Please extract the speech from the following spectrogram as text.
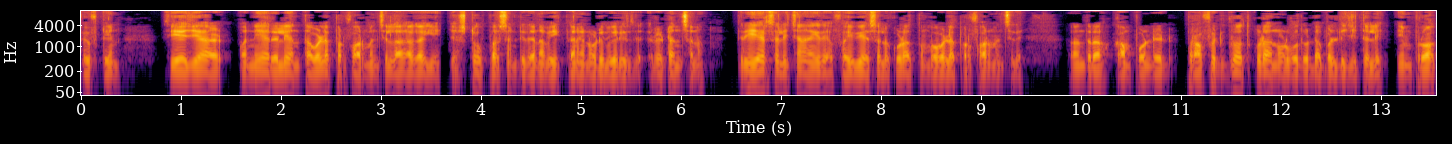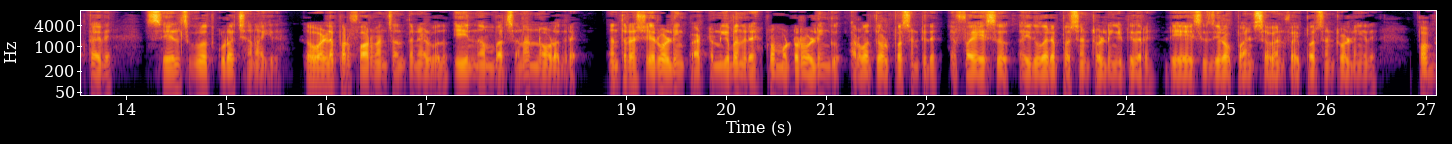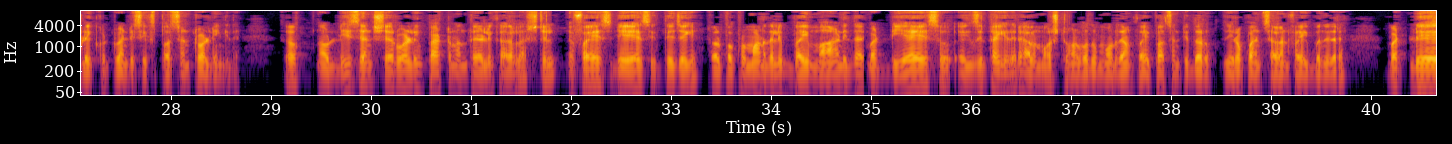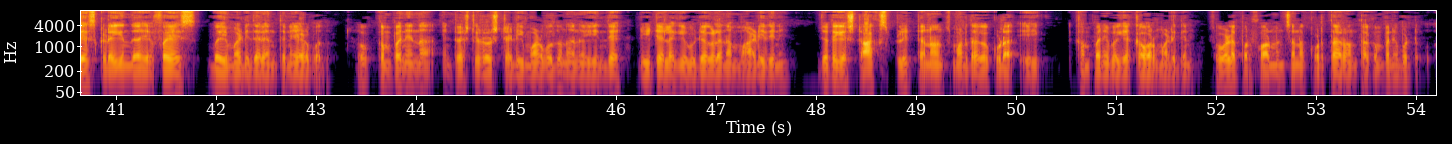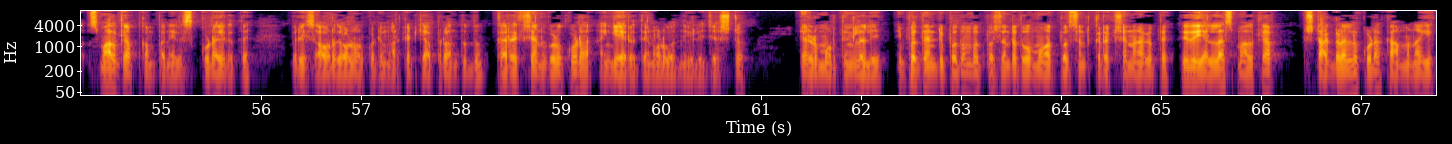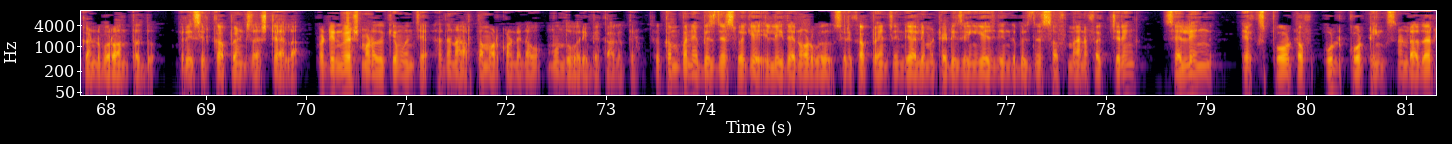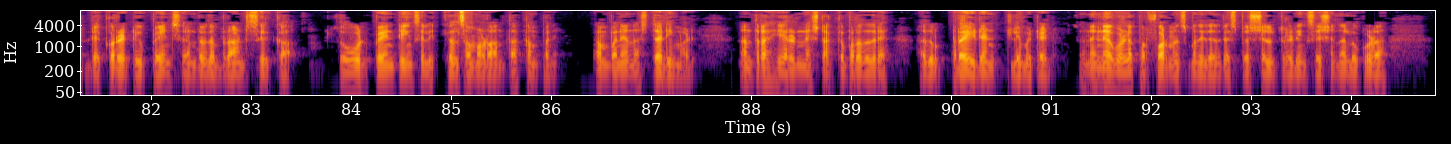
fifteen C A G R one year ಅಲ್ಲಿ ಅಂತ ಒಳ್ಳೆ ಪರ್ಫಾರ್ಮೆನ್ಸ್ ಇಲ್ಲ. ಹಾಗಾಗಿ ಎಷ್ಟು ಪರ್ಸೆಂಟ್ ಇದೆ. ನಾವು ಈಗ ತಾನೇ ನೋಡಿದ್ವಿ ರಿಟರ್ನ್ಸ್ ಅನ್ನು. ತ್ರೀ ಇಯರ್ಸ್ ಅಲ್ಲಿ ಚೆನ್ನಾಗಿದೆ. ಫೈವ್ ಇಯರ್ಸ್ ಅಲ್ಲೂ ಕೂಡ ತುಂಬಾ ಒಳ್ಳೆ ಪರ್ಫಾರ್ಮೆನ್ಸ್ ಇದೆ. ನಂತರ ಕಾಂಪೌಂಡೆಡ್ ಪ್ರಾಫಿಟ್ ಗ್ರೋತ್ ಕೂಡ ನೋಡಬಹುದು ಡಬಲ್ ಡಿಜಿಟ್ ಅಲ್ಲಿ ಇಂಪ್ರೂವ್ ಆಗ್ತಾ ಇದೆ. ಸೇಲ್ಸ್ ಗ್ರೋತ್ ಕೂಡ ಚೆನ್ನಾಗಿದೆ. ಸೊ ಒಳ್ಳೆ ಪರ್ಫಾರ್ಮೆನ್ಸ್ ಅಂತಾನೆ ಹೇಳ್ಬೋದು. ಈ ನಂಬರ್ಸ್ ಅನ್ನ ನೋಡಿದ್ರೆ. ನಂತರ ಶೇರ್ ಹೋಲ್ಡಿಂಗ್ ಪ್ಯಾಟರ್ನ್ಗೆ ಬಂದ್ರೆ ಪ್ರೊಮೋಟರ್ ಹೋಲ್ಡಿಂಗ್ ಅರವತ್ತೇಳು ಪರ್ಸೆಂಟ್ ಇದೆ. ಎಫ್ ಐ ಎಸ್ ಐದೂವರೆ ಪರ್ಸೆಂಟ್ ಹೋಲ್ಡಿಂಗ್ ಇಟ್ಟಿದ್ದಾರೆ. D S zero point seven five percent holding ಇದೆ. Public twenty six percent holding ಇದೆ. ಸೊ ನಾವು ಡಿಸೆಂಟ್ ಶೇರ್ ಹೋಲ್ಡಿಂಗ್ ಪ್ಯಾಟರ್ನ್ ಅಂತ ಹೇಳಿಕ್ಕಾಗಲ್ಲ still F I S D S ಇತ್ತೀಚೆಗೆ ಸ್ವಲ್ಪ ಪ್ರಮಾಣದಲ್ಲಿ ಬೈ ಮಾಡಿದ್ದಾರೆ. But D I S exit ಆಗಿದ್ದಾರೆ. ಆಲ್ಮೋಸ್ಟ್ ನೋಡಬಹುದು ಮೋರ್ ದನ್ ಫೈವ್ ಪರ್ಸೆಂಟ್ ಇದ್ದರು ಜೀರೋ ಪಾಯಿಂಟ್ ಸೆವೆನ್ ಫೈವ್ ಬಂದಿದ್ದಾರೆ. ಬಟ್ ಡಿ ಎಸ್ ಕಡೆಗಿಂದ ಎಫ್ ಐ ಎಸ್ ಬೈ ಮಾಡಿದ್ದಾರೆ ಅಂತಲೇ ಹೇಳ್ಬೋದು. ಕಂಪನಿನ ಇಂಟ್ರೆಸ್ಟ್ ಇರೋ ಸ್ಟಡಿ ಮಾಡ್ಬೋದು. ನಾನು ಹಿಂದೆ ಡೀಟೇಲ್ ಆಗಿ ವಿಡಿಯೋಗಳನ್ನು ಮಾಡಿದ್ದೀನಿ. ಜೊತೆಗೆ ಸ್ಟಾಕ್ ಸ್ಪ್ಲಿಟ್ ಅನೌನ್ಸ್ ಮಾಡಿದಾಗ ಕೂಡ ಈ ಕಂಪನಿ ಬಗ್ಗೆ ಕವರ್ ಮಾಡಿದ್ದೀನಿ. ಸೊ ಒಳ್ಳೆ ಪರ್ಫಾರ್ಮೆನ್ಸ್ ಅನ್ನು ಕೊಡ್ತಾ ಇರುವಂತ company but small cap company risk ಕೂಡ ಇರುತ್ತೆ. ಬರೀ ಸಾವಿರದ ಏಳ್ನೂರು ಕೋಟಿ ಮಾರ್ಕೆಟ್ ಕ್ಯಾಪ್ ಇರುವಂಥದ್ದು ಕರೆಕ್ಷನ್ಗಳು ಕೂಡ ಹಂಗೆ ಇರುತ್ತೆ. ನೋಡ್ಬೋದು ನೀವು ಇಲ್ಲಿ ಜಸ್ಟ್ ಎರಡು ಮೂರು ತಿಂಗಳಲ್ಲಿ. ಇಪ್ಪತ್ತೆಂಟು, ಇಪ್ಪತ್ತೊಂಬತ್ತು ಪರ್ಸೆಂಟ್ ಅಥವಾ ಮೂವತ್ತು ಪರ್ಸೆಂಟ್ ಕರೆಕ್ಷನ್ ಆಗುತ್ತೆ. ಇದು ಎಲ್ಲ ಸ್ಮಾಲ್ ಕ್ಯಾಪ್ ಸ್ಟಾಕ್ ಗಳಲ್ಲೂ ಕೂಡ ಕಾಮನ್ ಆಗಿ ಕಂಡು ಬರುವಂತದ್ದು ಬರೀ ಸಿರ್ಕಾ ಪೇಂಟ್ಸ್ ಅಷ್ಟೇ ಅಲ್ಲ. ಬಟ್ ಇನ್ವೆಸ್ಟ್ ಮಾಡೋದಕ್ಕೆ ಮುಂಚೆ ಅದನ್ನ ಅರ್ಥ ಮಾಡ್ಕೊಂಡೆ ನಾವು ಮುಂದುವರಿಬೇಕಾಗುತ್ತೆ. ಸೊ ಕಂಪನಿಯ ಬಿಸ್ನೆಸ್ ಬಗ್ಗೆ ಇಲ್ಲಿ ಇದೆ ನೋಡಬಹುದು Sirca paints India limited is engage in the business of manufacturing selling export of wood coatings and other decorative paints under the brand Sirca so wood paintings ಅಲ್ಲಿ ಕೆಲಸ ಮಾಡುವಂತ ಕಂಪನಿ ಕಂಪನಿಯನ್ನ ಸ್ಟಡಿ ಮಾಡಿ. ನಂತರ ಎರಡನೇ ಸ್ಟಾಕ್ ಬರೋದಾದ್ರೆ ಅದು ಟ್ರೈಡೆಂಟ್ ಲಿಮಿಟೆಡ್ ಸೊ ನಿನ್ನೆ ಒಳ್ಳೆ ಪರ್ಫಾರ್ಮೆನ್ಸ್ ಬಂದಿದೆ. ಅಂದರೆ ಸ್ಪೆಷಲ್ ಟ್ರೇಡಿಂಗ್ ಸೆಷನ್ ಅಲ್ಲೂ ಕೂಡ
